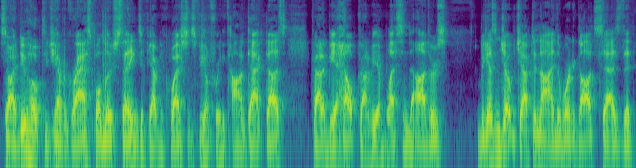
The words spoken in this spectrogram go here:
So I do hope that you have a grasp on those things. If you have any questions, feel free to contact us. Try to be a help, try to be a blessing to others. Because in Job chapter 9, the word of God says that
